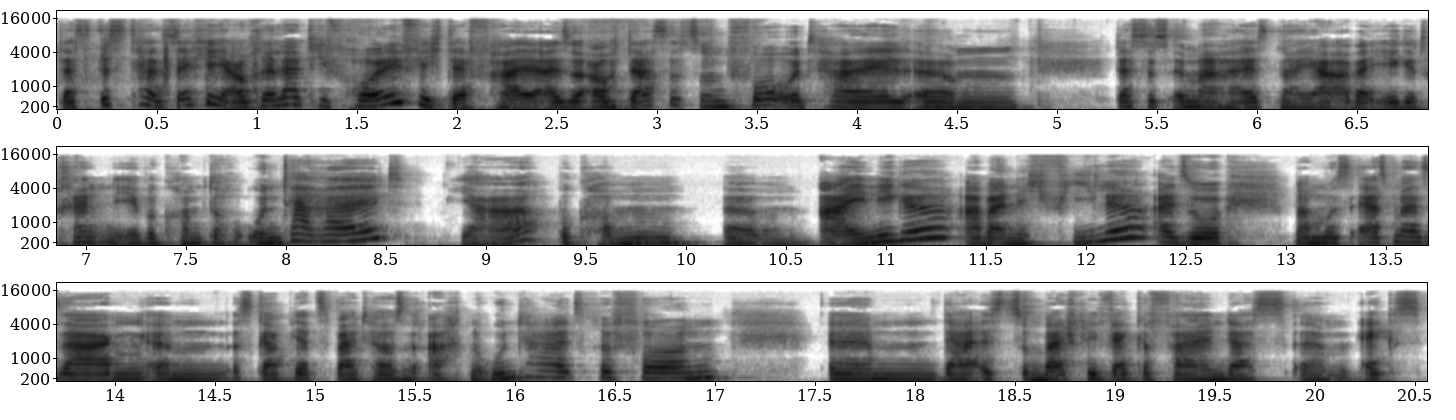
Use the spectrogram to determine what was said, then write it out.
Das ist tatsächlich auch relativ häufig der Fall. Also auch das ist so ein Vorurteil, ähm, dass es immer heißt, na ja, aber ihr getrennten, ihr bekommt doch Unterhalt. Ja, bekommen ähm, einige, aber nicht viele. Also man muss erstmal sagen, ähm, es gab ja 2008 eine Unterhaltsreform. Ähm, da ist zum Beispiel weggefallen, dass ähm, Ex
